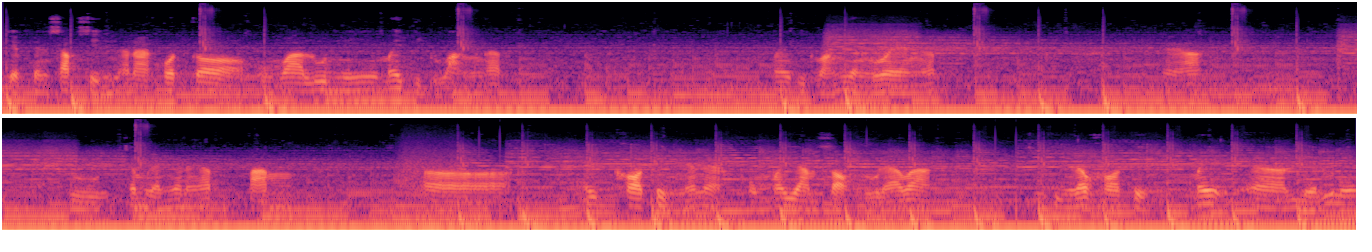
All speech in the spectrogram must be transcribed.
เก็บเป็นทรัพย์สินอนาคตก็ผมว่ารุ่นนี้ไม่ผิดหวังครับ ไม่ผิดหวังอย่างแรงครับนะครับดูจะเหมือนกันนะครับปั๊ม ไอ้คอติ่งนั่นเนี่ยผมพยายามส่องดูแล้วว่า จริงๆแล้วคอติ่งไม่เหรียญรุ่นนี้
